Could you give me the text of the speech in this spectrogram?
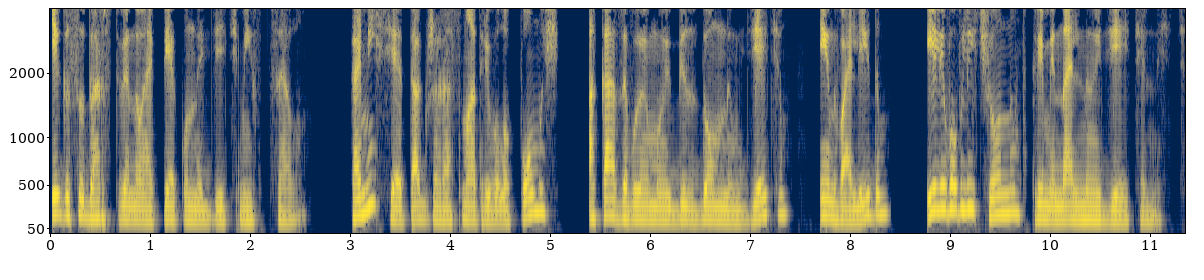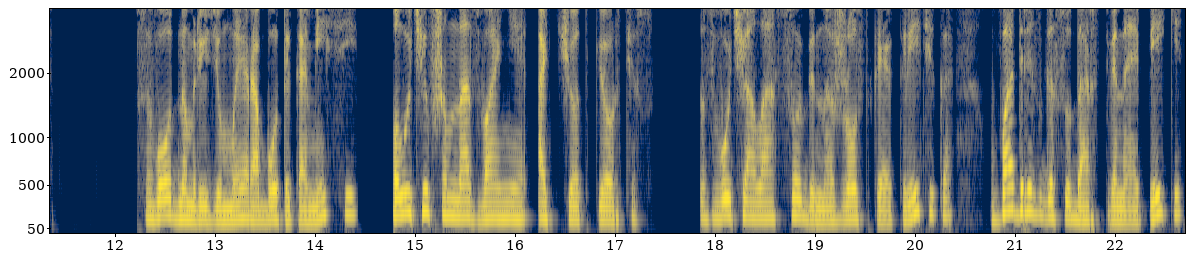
и государственную опеку над детьми в целом. Комиссия также рассматривала помощь, оказываемую бездомным детям, инвалидам или вовлеченным в криминальную деятельность. В сводном резюме работы комиссии, получившем название «Отчет Кертис», звучала особенно жесткая критика в адрес государственной опеки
